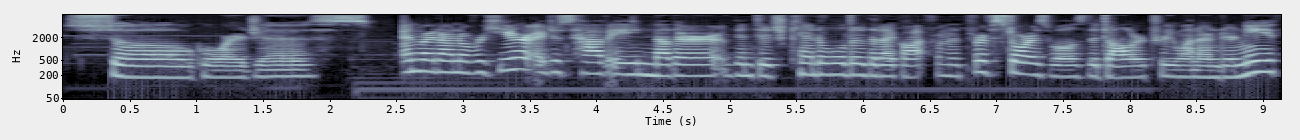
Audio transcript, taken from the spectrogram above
So gorgeous. And right on over here, I just have another vintage candle holder that I got from the thrift store as well as the Dollar Tree one underneath.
